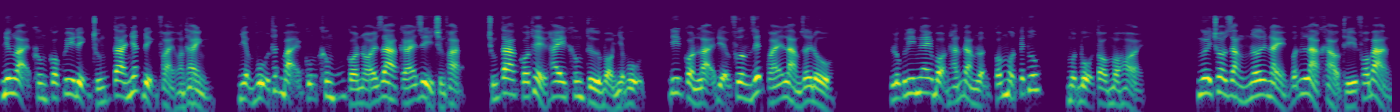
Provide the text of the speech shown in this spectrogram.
nhưng lại không có quy định chúng ta nhất định phải hoàn thành, nhiệm vụ thất bại cũng không có nói ra cái gì trừng phạt, chúng ta có thể hay không từ bỏ nhiệm vụ, đi còn lại địa phương giết quái làm rơi đồ. Lục Ly nghe bọn hắn đàm luận có một kết thúc, một bộ tò mò hỏi: "Ngươi cho rằng nơi này vẫn là khảo thí phó bản?"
